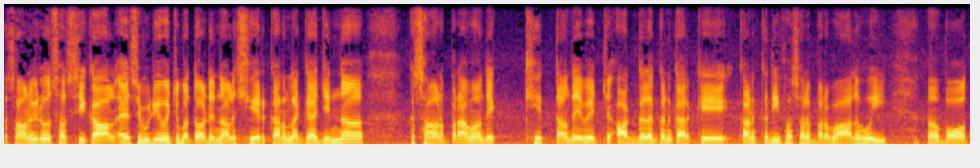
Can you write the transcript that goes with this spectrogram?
ਕਿਸਾਨ ਵੀਰੋ ਸਤਿ ਸ਼੍ਰੀ ਅਕਾਲ। ਇਸ ਵੀਡੀਓ ਵਿੱਚ ਮੈਂ ਤੁਹਾਡੇ ਨਾਲ ਸ਼ੇਅਰ ਕਰਨ ਲੱਗਾ ਜਿਨ੍ਹਾਂ ਕਿਸਾਨ ਭਰਾਵਾਂ ਦੇ ਖੇਤਾਂ ਦੇ ਵਿੱਚ ਅੱਗ ਲੱਗਣ ਕਰਕੇ ਕਣਕ ਦੀ ਫਸਲ ਬਰਬਾਦ ਹੋਈ ਅ, ਬਹੁਤ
